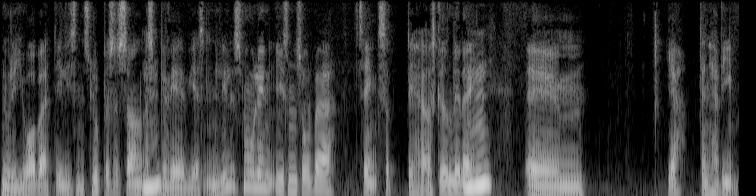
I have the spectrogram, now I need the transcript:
nu er det jordbær, det er lige sådan slut på sæson, mm. og så bevæger vi os en lille smule ind i sådan en solbær-ting, så det har jeg også givet dem lidt af. Mm. Øhm, ja, den her vin,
